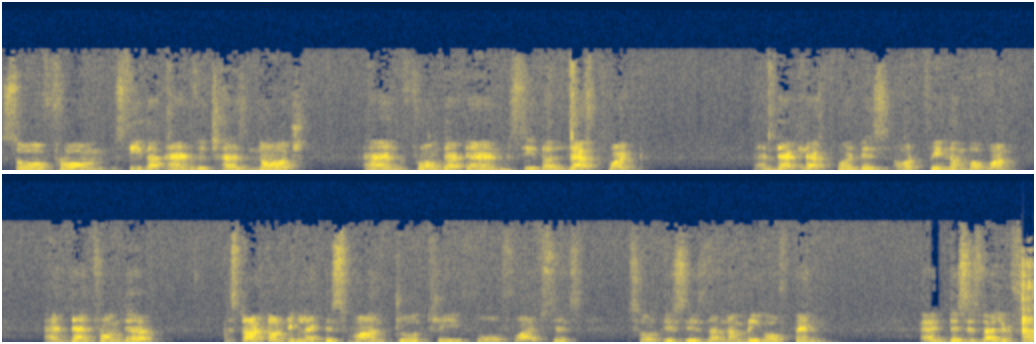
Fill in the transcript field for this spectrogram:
So from see the end which has notch and from that end see the left point. And that left point is our pin number one. And then from there start counting like this. One two three four five six so this is the numbering of pin and this is valid for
